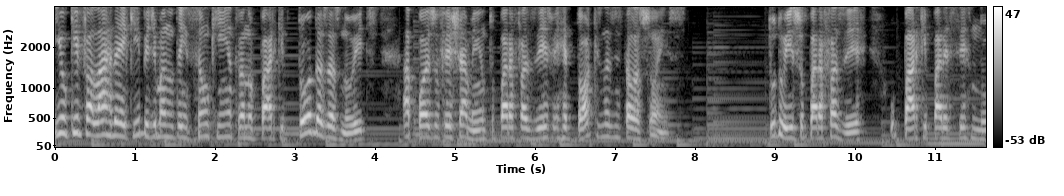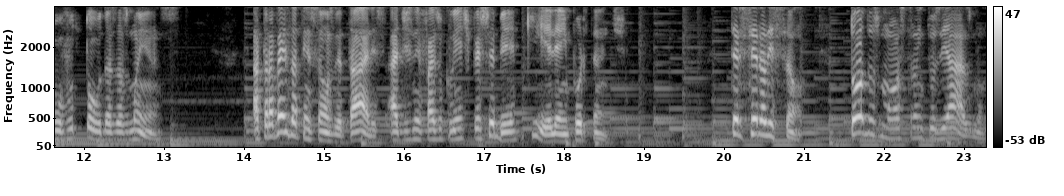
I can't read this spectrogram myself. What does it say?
E o que falar da equipe de manutenção que entra no parque todas as noites após o fechamento para fazer retoques nas instalações? Tudo isso para fazer o parque parecer novo todas as manhãs. Através da atenção aos detalhes, a Disney faz o cliente perceber que ele é importante. Terceira lição: todos mostram entusiasmo.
